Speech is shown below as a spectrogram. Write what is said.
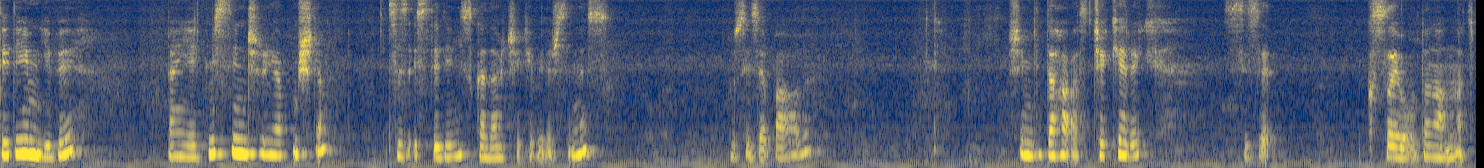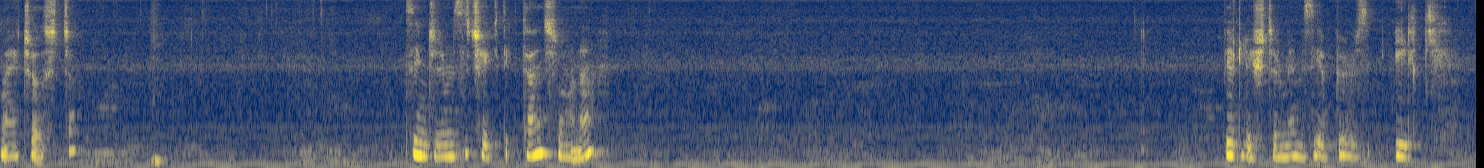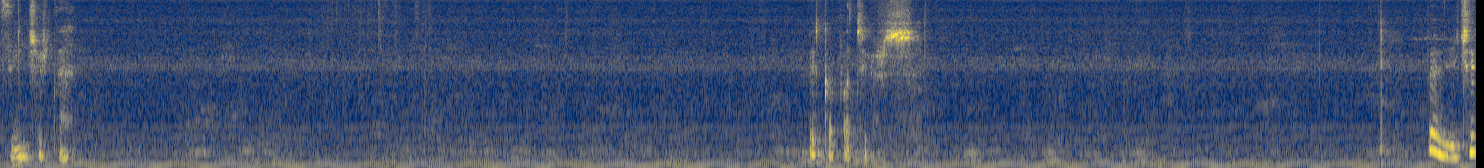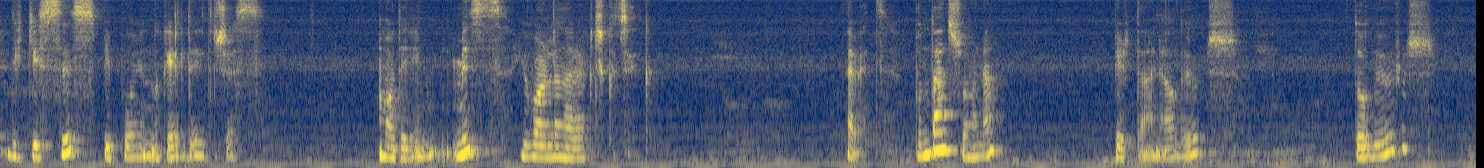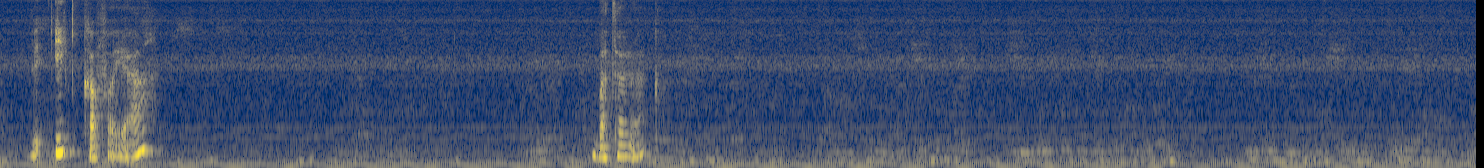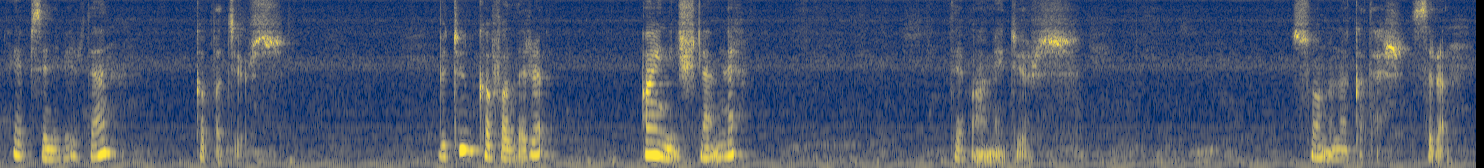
Dediğim gibi ben 70 zincir yapmıştım. Siz istediğiniz kadar çekebilirsiniz. Bu size bağlı. Şimdi daha az çekerek size kısa yoldan anlatmaya çalışacağım. Zincirimizi çektikten sonra birleştirmemizi yapıyoruz ilk zincirden. Ve kapatıyoruz. Böylece dikişsiz bir boyunluk elde edeceğiz. Modelimiz yuvarlanarak çıkacak. Evet. Bundan sonra bir tane alıyoruz. Doluyoruz. Ve ilk kafaya batarak hepsini birden kapatıyoruz. Bütün kafaları aynı işlemle devam ediyoruz. Sonuna kadar sıranın.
